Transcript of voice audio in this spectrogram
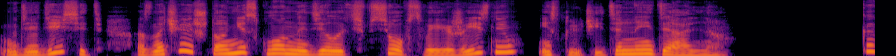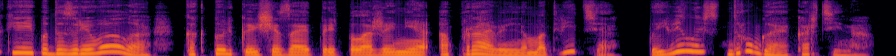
где 10 означает, что они склонны делать все в своей жизни исключительно идеально. Как я и подозревала, как только исчезает предположение о правильном ответе, появилась другая картина.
